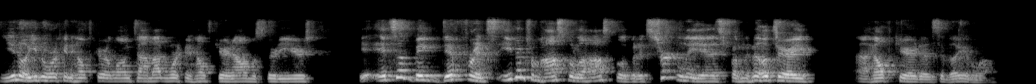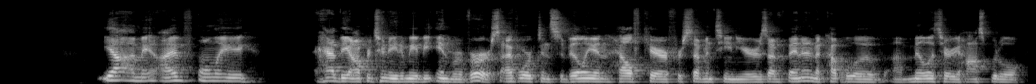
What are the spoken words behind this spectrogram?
you know, you've been working in healthcare a long time. I've been working in healthcare now almost 30 years. It's a big difference, even from hospital to hospital, but it certainly is from the military uh, healthcare to the civilian world. Yeah, I mean, I've only had the opportunity to maybe in reverse. I've worked in civilian healthcare for 17 years. I've been in a couple of um, military hospital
